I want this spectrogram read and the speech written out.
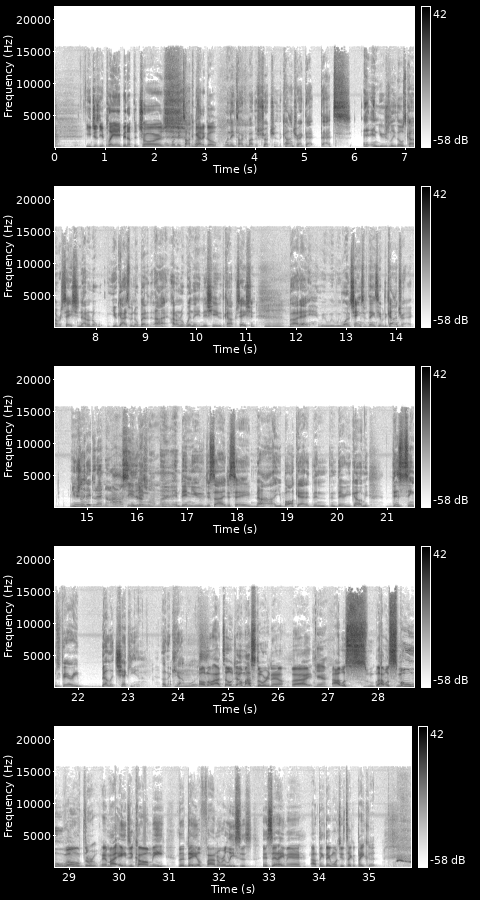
you just your play ain't been up to charge. when they talk you about gotta go. when they talk about the structure of the contract that that's and- usually those conversations i don't know you guys would know better than i i don't know when they initiated the conversation Mm-hmm. but hey we, we, we want to change some things here with the contract Usually And- they do that in the off season. That's I'm like, and, and then you decide to say nah you balk at it then then there you go i mean this seems very belichickian of the cowboys Hold on, I told y'all my story now. All right. Yeah. I was I was smooth on through, and my agent called me the day of final releases and said, "Hey man, I think they want you to take a pay cut."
